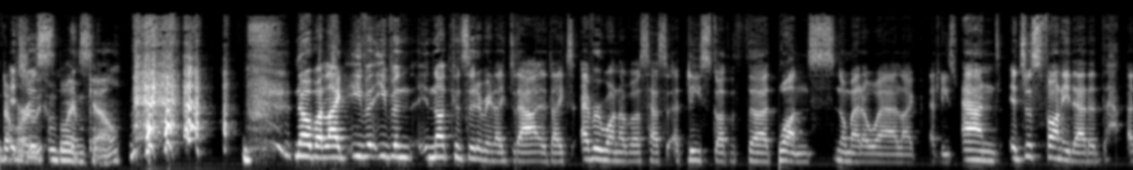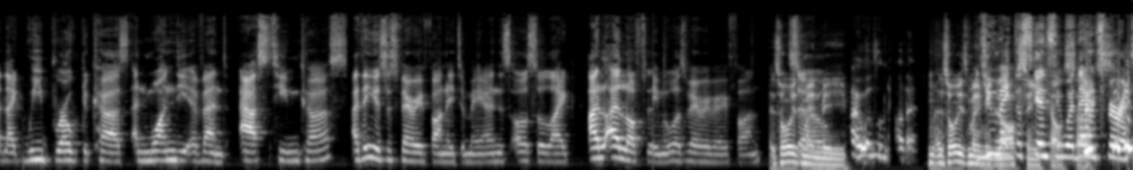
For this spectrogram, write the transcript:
Don't worry, just, we can blame Kel. no, but like even even not considering like that, like every one of us has at least got the third once, no matter where, like at least. And it's just funny that it like we broke the curse and won the event as Team Curse. I think it's just very funny to me, and it's also like I I loved the game. It was very very fun. It's always made me. I wasn't on it. It's always made Did me you make the skins? You Kel were there in spirit.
